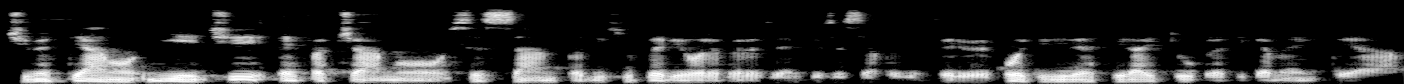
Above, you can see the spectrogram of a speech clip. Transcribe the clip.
ci mettiamo 10 e facciamo 60 di superiore per esempio, 60 di inferiore, poi ti divertirai tu praticamente a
